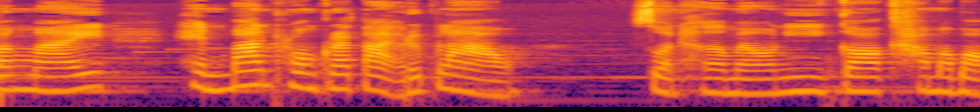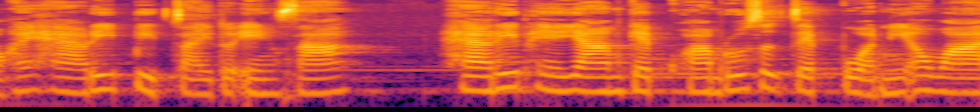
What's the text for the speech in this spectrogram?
บ้างไหม เห็นบ้านโพรงกระต่ายหรือเปล่า ส่วนเฮอร์เมลนี่ก็เข้ามาบอกให้แฮร์รี่ปิดใจตัวเองซะ แฮร์รี่พยายามเก็บความรู้สึกเจ็บปวดนี้เอาไว้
